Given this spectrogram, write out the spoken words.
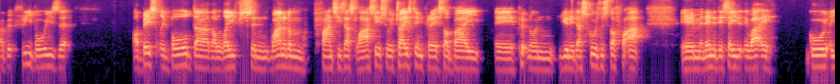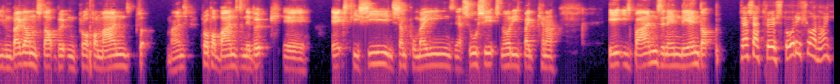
about three boys that are basically bored of their lives, and one of them fancies this lassie, so he tries to impress her by uh, putting on uni discos and stuff like that. Um, and then they decide that they want to go even bigger and start booking proper mans, mans proper bands, in the book uh, XTC and Simple Minds and the Associates and all these big kind of 80s bands, and then they end up That's a true story, Sean? Aye.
